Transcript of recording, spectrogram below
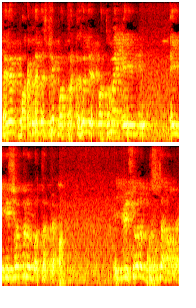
তাহলে বাংলাদেশকে বদলাতে হলে প্রথমে এই এই বিষয়গুলো বদলাতে হবে। এই বিষয়গুলো বুঝতে হবে।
